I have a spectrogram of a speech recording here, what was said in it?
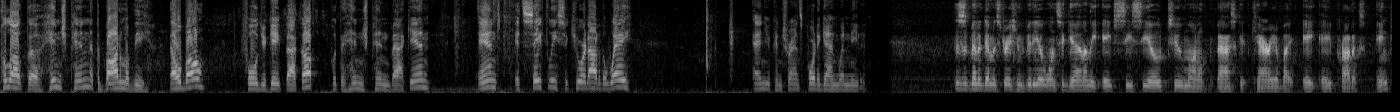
Pull out the hinge pin at the bottom of the elbow. Fold your gate back up. Put the hinge pin back in. And it's safely secured out of the way. And you can transport again when needed this has been a demonstration video once again on the HCC02 model basket carrier by AA Products Inc.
